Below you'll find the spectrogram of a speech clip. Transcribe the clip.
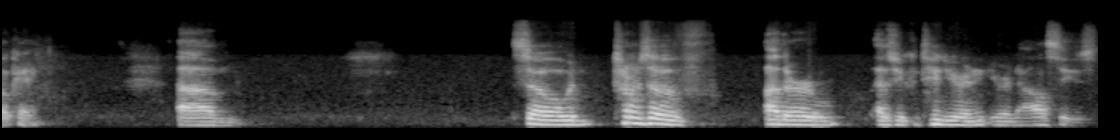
Okay. Um, so in terms of other, as you continue your, your analyses,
